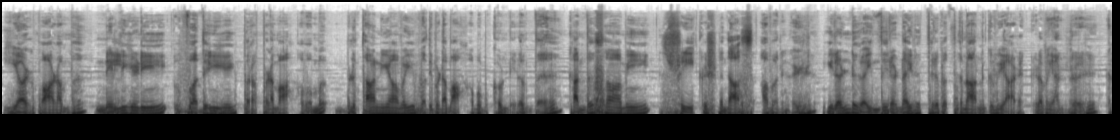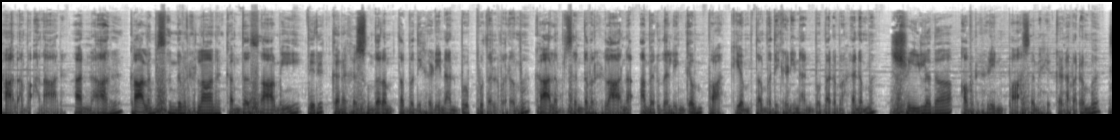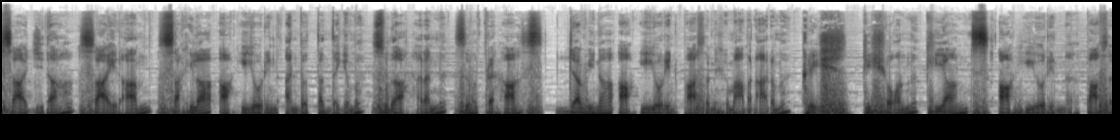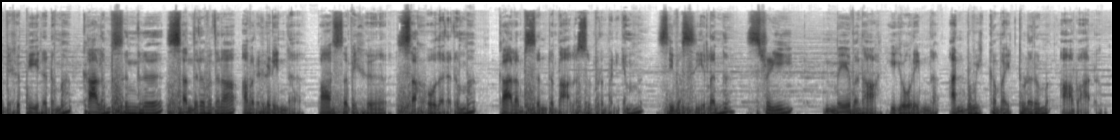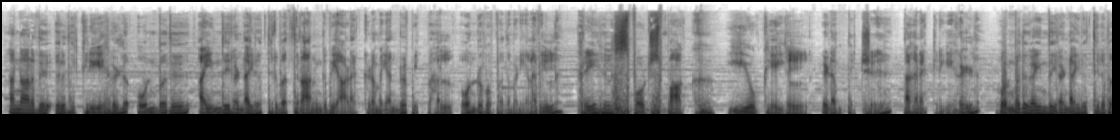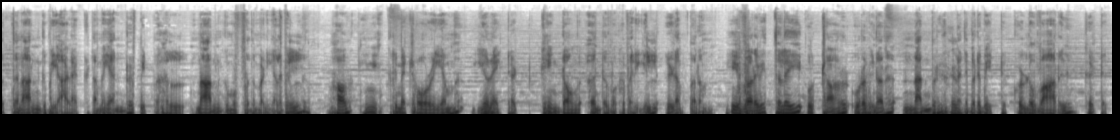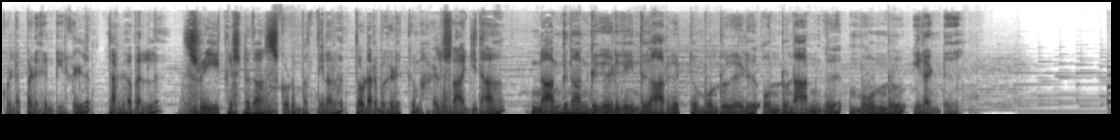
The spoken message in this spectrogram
யாழ்ப்பாணம் நெல்லியடி வதிரியை பிறப்பிடமாகவும் பிரித்தானியாவை வதிவிடமாகவும் கொண்டிருந்த கந்தசாமி ஸ்ரீ கிருஷ்ணதாஸ் அவர்கள் இரண்டு ஐந்து இரண்டாயிரத்தி இருபத்தி நான்கு வியாழக்கிழமை அன்று காலமானார். அன்னார் காலம் சென்றவர்களான கந்தசாமி திருக்கனக சுந்தரம் தம்பதிகளின் அன்பு புதல்வரும் காலம் சென்றவர்களான அமிர்தலிங்கம் பாக்கியம் தம்பதிகளின் அன்பு மருமகனும் ஸ்ரீலதா அவர்களின் பாசமிகு கணவரும் சாஜிதா சாய்ராம் சஹிலா ஆகியோரின் அன்பு தந்தையும் சுதாகரன் சிவபிரகாஷ் ஜவினா ஆகியோரின் பாசமிகு மாமனாரும் கிரிஷ் கிஷோன் கியான்ஸ் ஆகியோரின் பாசமிகு பேரனும் காலம் சென்ற சந்திரவதனா அவர்களின் பாசமிகு சகோதரரும் காலம் சென்ற பாலசுப்ரமணியம் சிவசீலன் ஸ்ரீ மேவன் ஆகியோரின் அன்புமிக்க மைத்துணரும் ஆவார். அன்னாரது இறுதிக்கிரியைகள் ஒன்பது ஐந்து இரண்டாயிரத்தி இருபத்தி நான்கு வியாழக்கிழமை அன்று பிற்பகல் ஒன்று முப்பது மணி அளவில் ஃப்ரீஹில் ஸ்போர்ட்ஸ் பார்க் யூகேயில் இடம்பெற்று தகனக்கிரியைகள் ஒன்பது ஐந்து இரண்டாயிரத்தி இருபத்தி நான்கு வியாழக்கிழமை அன்று பிற்பகல் நான்கு முப்பது மணி அளவில் ஹாக்கிங் கிரிமெட்டோரியம் யுனைடெட் கிங்டாங் என்ற முகவரியில் இடம்பெறும். இவ்வரவித்தலை உற்றார் உறவினர் நண்பர்கள் அனைவரும் ஏற்றுக்கொள்ளுமாறு கேட்டுக்கொள்ளப்படுகின்றீர்கள். தகவல் ஸ்ரீ கிருஷ்ணதாஸ் குடும்பத்தினர் தொடர்புகளுக்கு மகள் சாஜிதா நான்கு நான்கு ஏழு ஐந்து ஆறு எட்டு மூன்று ஏழு ஒன்று நான்கு மூன்று இரண்டு.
